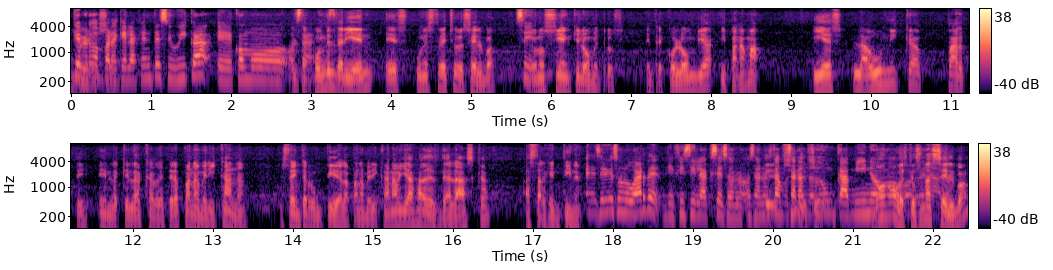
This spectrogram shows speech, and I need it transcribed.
que perdón, para que la gente se ubica, eh, como... El sea, tapón es... del Darién es un estrecho de selva sí. de unos 100 kilómetros entre Colombia y Panamá. Y es la única parte en la que la carretera panamericana está interrumpida. La panamericana viaja desde Alaska hasta Argentina. Es decir, que es un lugar de difícil acceso, ¿no? o sea, no de, estamos sí, hablando eso, de un camino. No, no, esto es una selva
